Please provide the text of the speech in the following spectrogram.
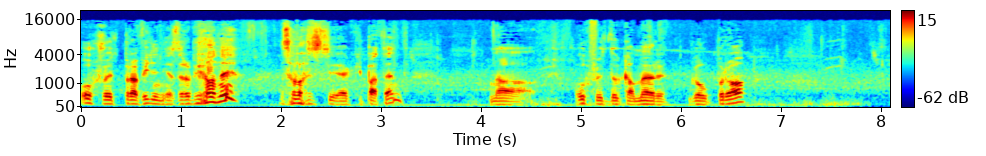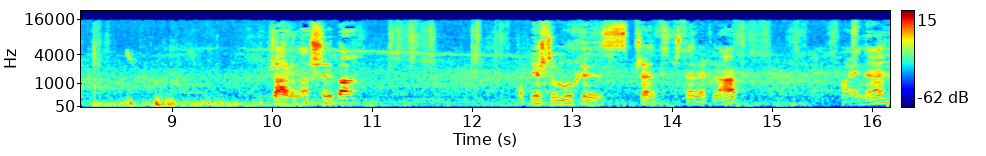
Uchwyt prawilnie zrobiony. Zobaczcie jaki patent. Na uchwyt do kamery GoPro. Czarna szyba. Jeszcze muchy sprzed 4 lat. Fajne.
